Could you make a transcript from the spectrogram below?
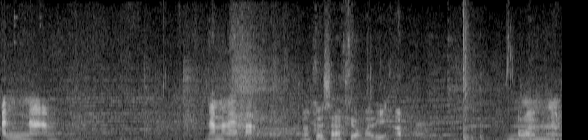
อันนี้น้ำ น้ำอะไรคะมันคือชาเขียวมะลิครับ อร่อยเหมือนกัน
